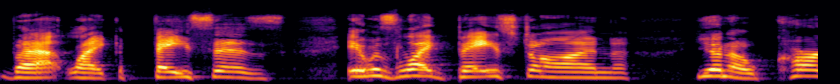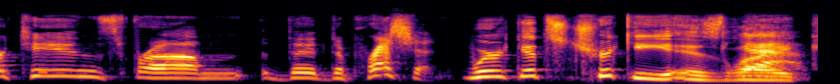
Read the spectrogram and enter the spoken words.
that like faces it was like based on you know cartoons from the depression. Where it gets tricky is like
